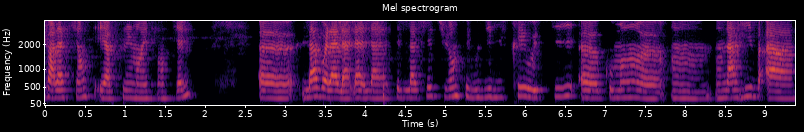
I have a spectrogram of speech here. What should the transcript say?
par la science, est absolument essentiel. Euh, là, voilà, la, slide suivante, c'est vous illustrer aussi euh, comment euh, on, arrive à,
